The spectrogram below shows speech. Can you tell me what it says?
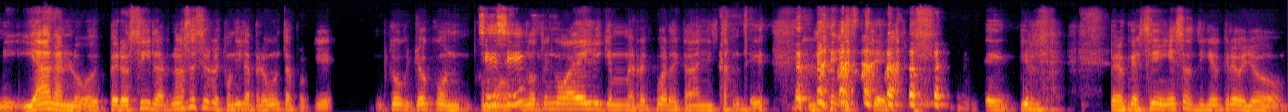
y, háganlo, pero sí, no sé si respondí la pregunta porque yo, con, como no tengo a Eli que me recuerde cada instante, este, eh, pero que sí, eso yo creo yo,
